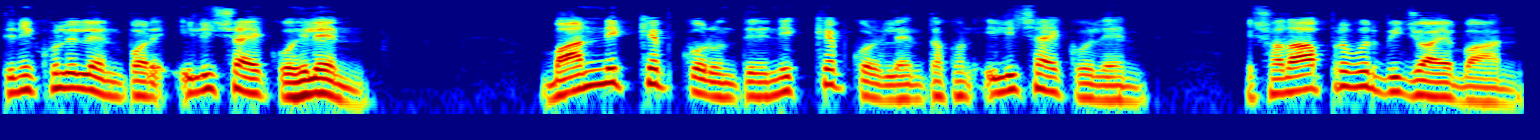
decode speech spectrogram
তিনি খুলিলেন, পরে ইলিশায় কহিলেন বান নিক্ষেপ করুন। তিনি নিক্ষেপ করিলেন, তখন ইলিশায় কহিলেন, এ সদাপ্রভুর বিজয় বান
